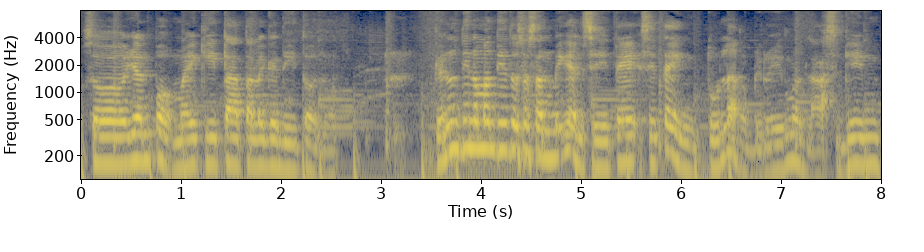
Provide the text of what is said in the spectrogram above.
So, yan po, makikita talaga dito, no? Ganun din naman dito sa San Miguel. Si, Te, si Teng, tulang. Biruin mo, last game,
